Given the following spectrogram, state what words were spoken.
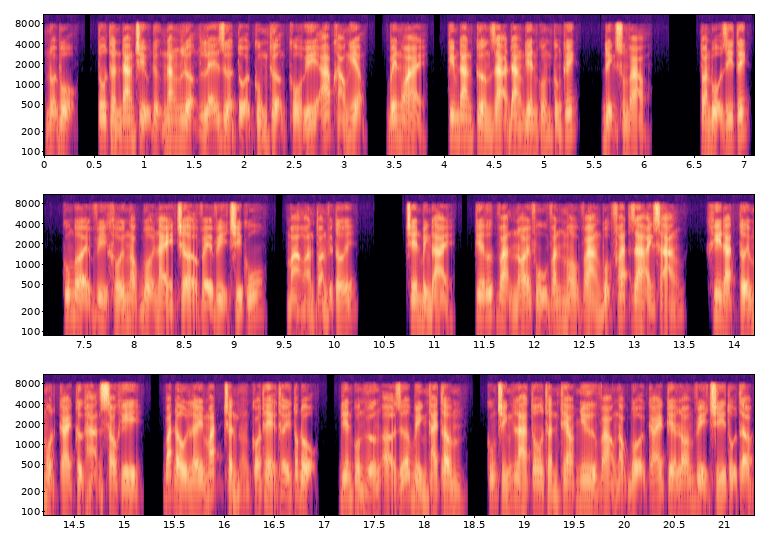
Nội bộ, tô thần đang chịu đựng năng lượng lễ rửa tội cùng thượng cổ uy áp khảo nghiệm, bên ngoài, kim đan cường giả đang điên cuồng công kích, định xông vào. Toàn bộ di tích cũng bởi vì khối ngọc bội này trở về vị trí cũ mà hoàn toàn về tới. Trên bình đài, kia ước vạn nói phủ văn màu vàng buộc phát ra ánh sáng, khi đạt tới một cái cực hạn sau khi, bắt đầu lấy mắt trần có thể thấy tốc độ, điên cuồng hướng ở giữa bình thai tâm, cũng chính là tô thần theo như vào ngọc bội cái kia lõm vị trí tụ tập.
